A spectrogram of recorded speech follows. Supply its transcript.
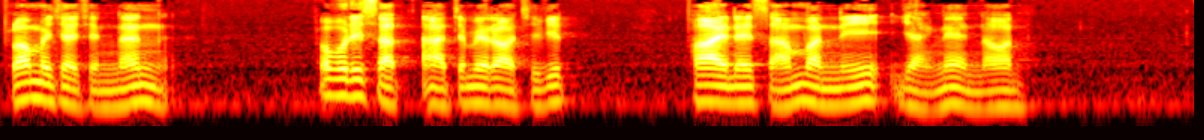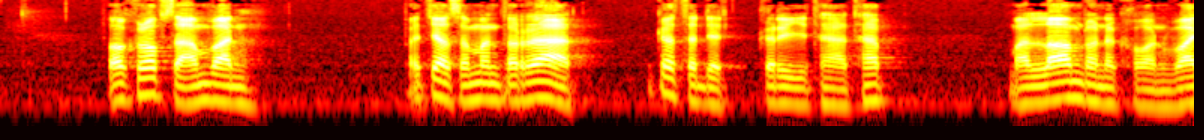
เพราะไม่ใช่เช่นนั้น พระโพธิสัตว์อาจจะไม่รอดชีวิต ภายในสามวันนี้อย่างแน่นอน อครบสามวัน พระเจ้าสมันตราชก็เสด็จกรีธาทัพ มาล้อมพระนครไว้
